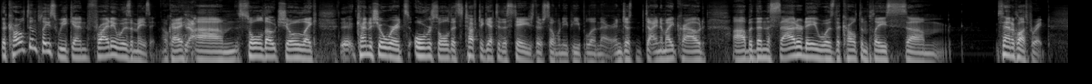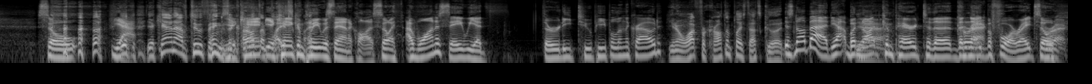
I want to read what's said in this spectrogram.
the Carleton Place weekend Friday was amazing. Okay, Yeah. um, sold out show, like uh, kind of show where it's oversold. It's tough to get to the stage. There's so many people in there and just dynamite crowd. Uh, but then the Saturday was the Carleton Place um, Santa Claus parade. So yeah, You can't have two things. you can't you can't complete with Santa Claus. So I I want to say we had 32 people in the crowd. You know what? For Carleton Place, that's good. It's not bad, yeah, but Yeah. not compared to the the night before, right? So Correct.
